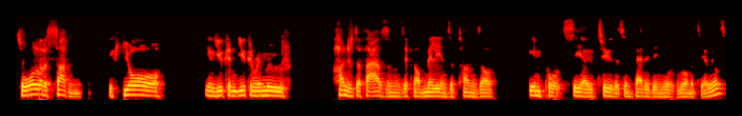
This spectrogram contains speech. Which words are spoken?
So all of a sudden, if you're you know, you can you can remove hundreds of thousands, if not millions of tons of import CO2 that's embedded in your raw materials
